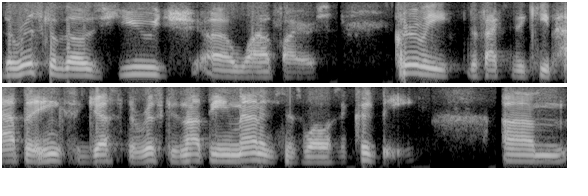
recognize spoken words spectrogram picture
the risk of those huge uh, wildfires, clearly the fact that they keep happening suggests the risk is not being managed as well as it could be. Um,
